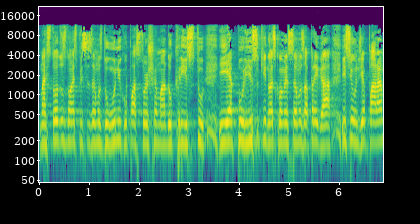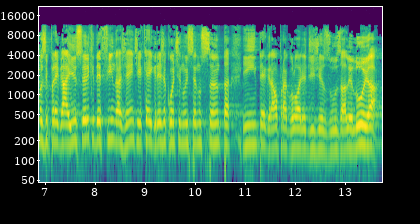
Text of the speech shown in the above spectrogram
mas todos nós precisamos do único pastor chamado Cristo, e é por isso que nós começamos a pregar, e se um dia pararmos de pregar isso, Ele que defenda a gente, e que a igreja continue sendo santa e integral para a glória de Jesus, aleluia.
